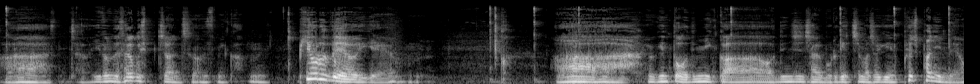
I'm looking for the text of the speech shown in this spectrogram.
아, 진짜. 이런 데 살고 싶지 않지 않습니까? 음. 피오르드예요 이게. 아, 여긴 또 어딥니까? 어딘지는 잘 모르겠지만, 저기 표지판이 있네요.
